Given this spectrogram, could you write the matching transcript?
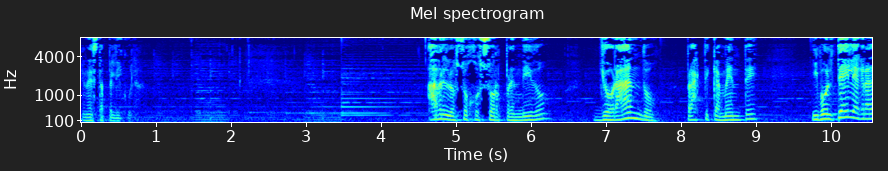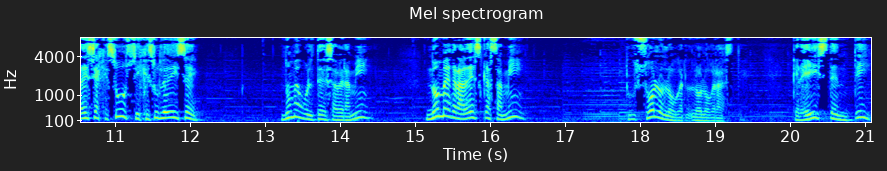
en esta película. Abre los ojos sorprendido, llorando prácticamente, y voltea y le agradece a Jesús. Y Jesús le dice, no me voltees a ver a mí, no me agradezcas a mí. Tú solo lo, lo lograste, creíste en ti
